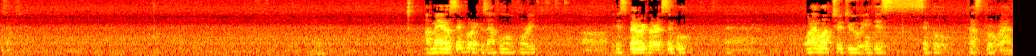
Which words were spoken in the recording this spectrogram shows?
example. I made a simple example for it. Uh, it is very, very simple. Uh, what I want to do in this simple test program,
